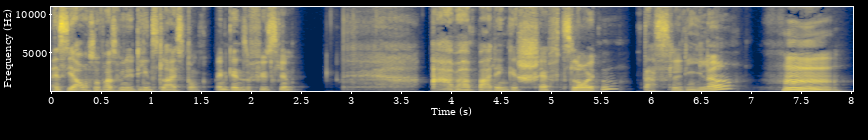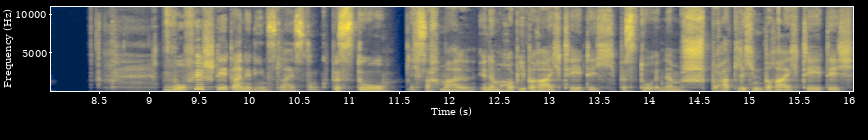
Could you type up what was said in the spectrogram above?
Ist ja auch sowas wie eine Dienstleistung in Gänsefüßchen. Aber bei den Geschäftsleuten, das Lila, hm, Wofür steht deine Dienstleistung? Bist du, ich sag mal, in einem Hobbybereich tätig? Bist du in einem sportlichen Bereich tätig?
